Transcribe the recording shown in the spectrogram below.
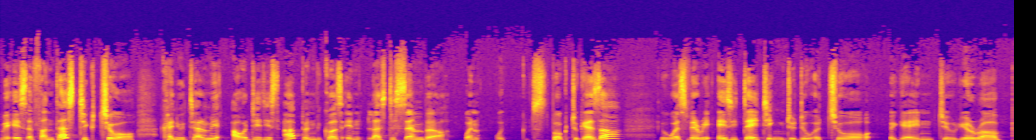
It's a fantastic tour. Can you tell me how did this happen? Because in last December, when we spoke together, you was very hesitating to do a tour again to Europe.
